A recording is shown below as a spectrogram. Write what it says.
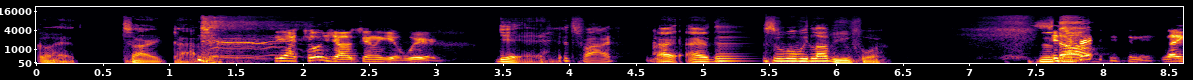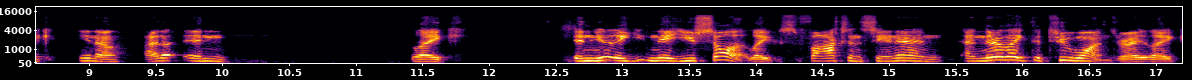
Go ahead. Sorry, Tyler. Yeah, I told you I was gonna get weird. yeah, it's fine. I, I, this is what we love you for. This It's No. crazy to me. Like you know, I don't and like and you, like, Nate, you saw it like Fox and CNN, and they're like the two ones, right? Like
